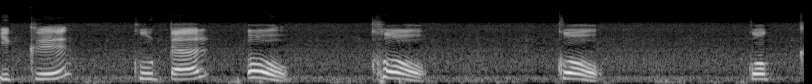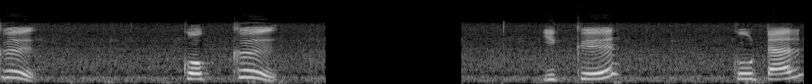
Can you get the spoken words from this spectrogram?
இக்கு கூட்டல் ஓ. கோ. கோ. கொக்கு. கொக்கு. இக்கு. இக்கு. கூட்டல்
